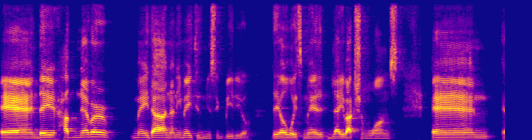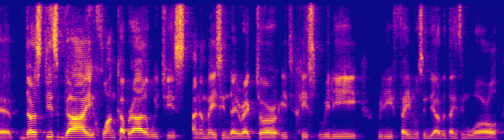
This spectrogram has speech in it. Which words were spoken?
and they have never made an animated music video. They always made live action ones. And uh, there's this guy, Juan Cabral, which is an amazing director. It, he's really, really famous in the advertising world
